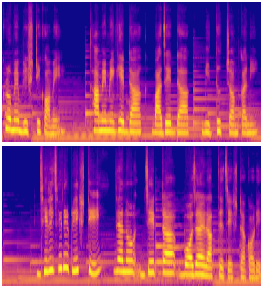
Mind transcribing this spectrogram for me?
ক্রমে বৃষ্টি কমে। থামে মেঘের ডাক, বাজের ডাক, বিদ্যুৎ চমকানি। ঝিরিঝিরি বৃষ্টি যেন জেটটা বজায় রাখতে চেষ্টা করে।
